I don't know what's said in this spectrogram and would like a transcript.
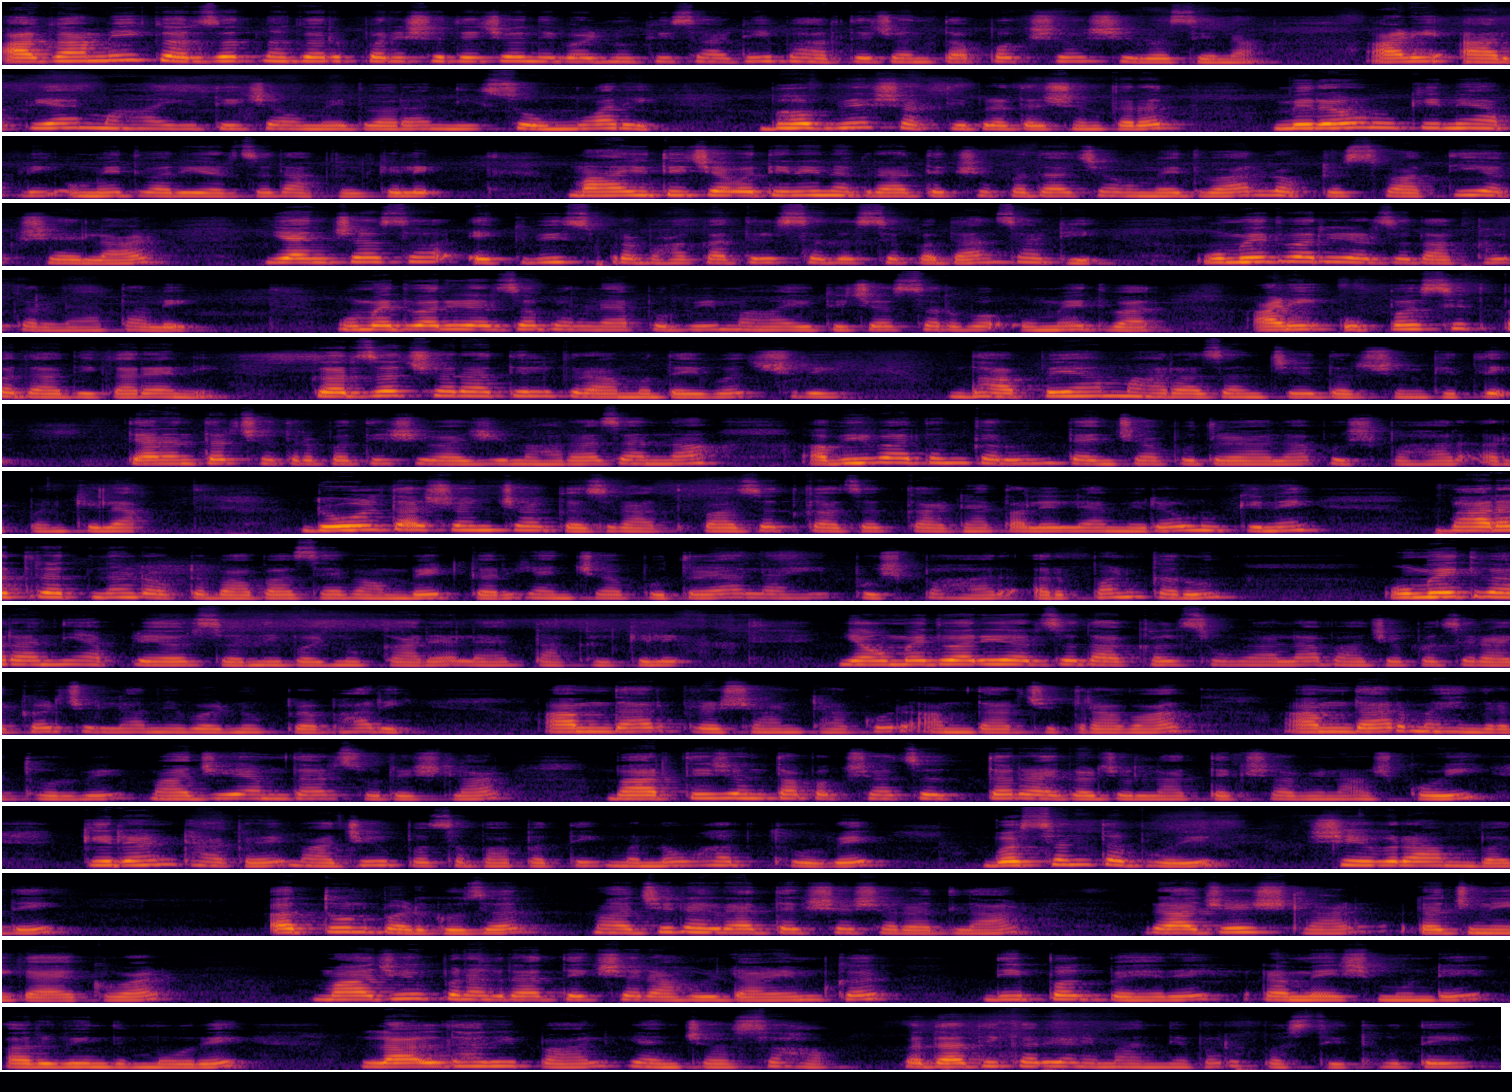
आगामी कर्जत नगर परिषदेच्या निवडणुकीसाठी भारतीय जनता पक्ष शिवसेना आणि आर पी आय महायुतीच्या उमेदवारांनी सोमवारी भव्य शक्तीप्रदर्शन करत मिरवणुकीने आपली उमेदवारी अर्ज दाखल केले. महायुतीच्या वतीने नगराध्यक्षपदाच्या उमेदवार डॉक्टर स्वाती अक्षय लाड यांच्यासह एकवीस प्रभागातील सदस्यपदांसाठी उमेदवारी अर्ज दाखल करण्यात आले. उमेदवारी अर्ज भरण्यापूर्वी महायुतीच्या सर्व उमेदवार आणि उपस्थित पदाधिकाऱ्यांनी कर्जत शहरातील ग्रामदैवत श्री धापया महाराजांचे दर्शन घेतले. त्यानंतर छत्रपती शिवाजी महाराजांना अभिवादन करून त्यांच्या पुतळ्याला पुष्पहार अर्पण केला. ढोल ताशांच्या गजरात वाजत गाजत काढण्यात आलेल्या मिरवणुकीने भारतरत्न डॉक्टर बाबासाहेब आंबेडकर यांच्या पुतळ्यालाही पुष्पहार अर्पण करून उमेदवारांनी आपले अर्ज निवडणूक कार्यालयात दाखल केले. या उमेदवारी अर्ज दाखल सोहळ्याला भाजपचे रायगड जिल्हा निवडणूक प्रभारी आमदार प्रशांत ठाकूर आमदार चित्रा वाघ आमदार महेंद्र थोरवे माजी आमदार सुरेश लाड भारतीय जनता पक्षाचे उत्तर रायगड जिल्हाध्यक्ष अविनाश कोळी किरण ठाकरे माजी उपसभापती मनोहर थोरवे वसंत भोईर शिवराम बदे अतुल बडगुजर माजी नगराध्यक्ष शरद लाड राजेश लाड रजनी गायकवाड माजी उपनगराध्यक्ष राहुल डाळिंबकर दीपक बेहरे रमेश मुंडे अरविंद मोरे लालधारी पाल यांच्यासह पदाधिकारी आणि मान्यवर उपस्थित होते.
